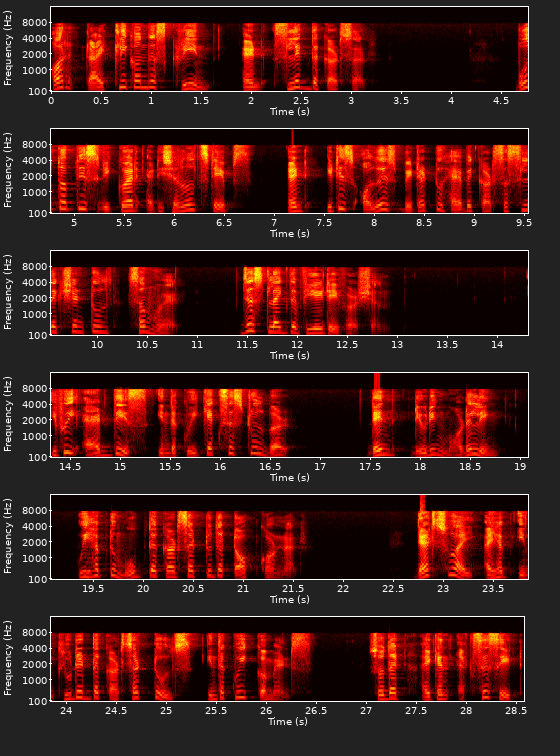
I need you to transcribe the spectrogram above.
or right click on the screen and select the cursor. Both of these require additional steps and it is always better to have a cursor selection tool somewhere just like the V8i version. If we add this in the quick access toolbar, then during modeling, we have to move the cursor to the top corner. That's why I have included the cursor tools in the quick commands so that I can access it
